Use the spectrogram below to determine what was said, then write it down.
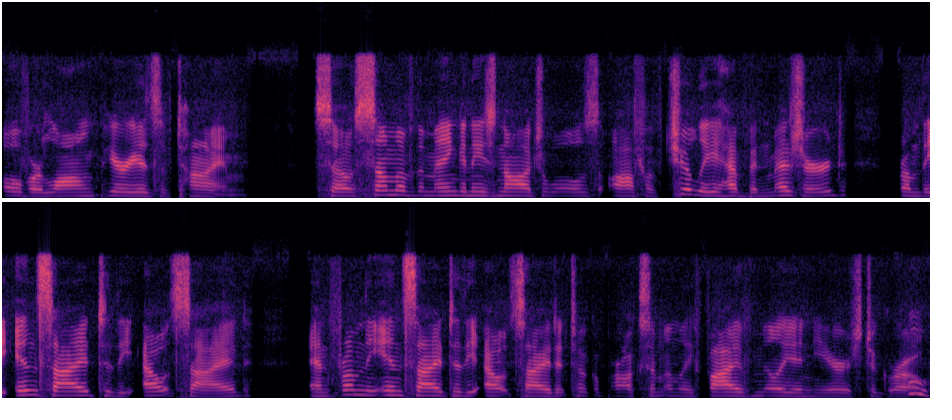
over long periods of time. So some of the manganese nodules off of Chile have been measured from the inside to the outside, and from the inside to the outside, it took approximately 5 million years to grow. Ooh.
